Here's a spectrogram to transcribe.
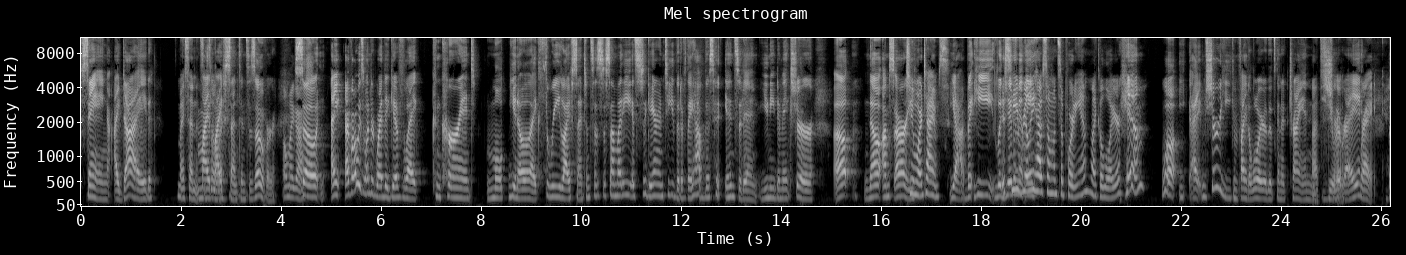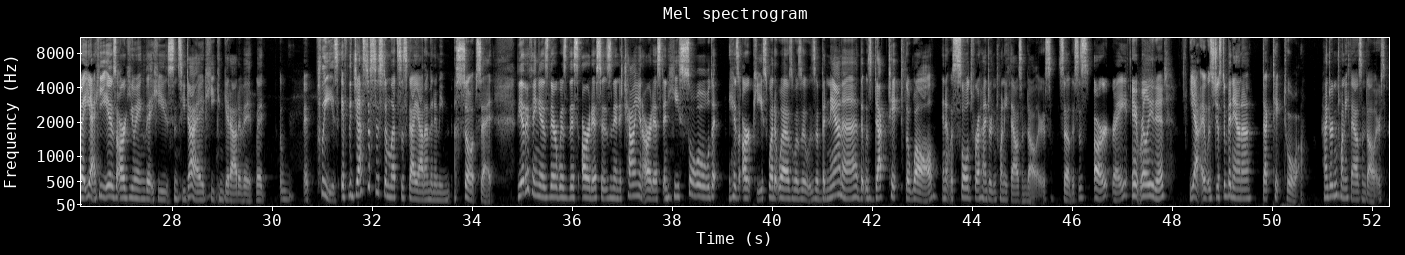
saying, "I died. my sentence. My is over. life sentence is over." Oh my gosh. So I I've always wondered why they give like concurrent mul- you know like three life sentences to somebody it's to guarantee that if they have this incident you need to make sure oh no i'm sorry two more times. yeah but he Does legitimately he really have someone supporting him, like a lawyer? him well i'm sure he can find a lawyer that's going to try and That's do true. it right Right. but yeah he is arguing that he since he died he can get out of it but uh, please if the justice system lets this guy out i'm going to be so upset the other thing is there was this artist is an italian artist and he sold his art piece what it was was it was a banana that was duct taped to the wall and it was sold for $120000 so this is art right It really did. yeah it was just a banana duct taped to a wall $120000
